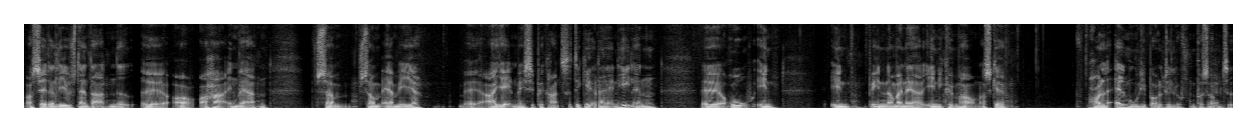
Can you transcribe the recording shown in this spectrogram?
og sætter levestandarden ned, øh, og, og har en verden, som, som er mere øh, arealmæssigt begrænset. Det giver dig en helt anden øh, ro, end, end, end når man er inde i København og skal holde alle mulige bolde i luften på samme ja. tid.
